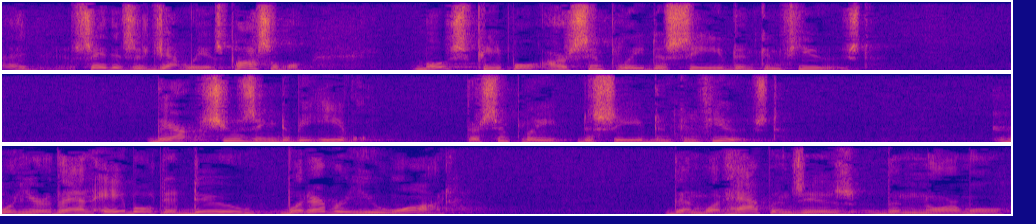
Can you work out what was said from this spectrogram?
I say this as gently as possible. Most people are simply deceived and confused. They aren't choosing to be evil, they're simply deceived and confused. When you're then able to do whatever you want, then what happens is the normal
